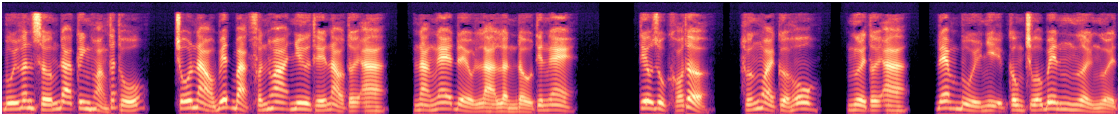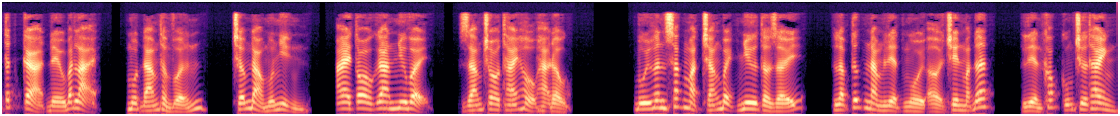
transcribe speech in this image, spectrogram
Bùi hân sớm đã kinh hoàng thất thố, chỗ nào biết bạc phấn hoa như thế nào tới a, nàng nghe đều là lần đầu tiên nghe. Tiêu dục khó thở, hướng ngoài cửa hô, người tới a, đem bùi nhị công chúa bên người người tất cả đều bắt lại, một đám thẩm vấn, chấm đảo muốn nhìn, ai to gan như vậy, dám cho thái hậu hạ độc. Bùi hân sắc mặt trắng bệnh như tờ giấy, lập tức nằm liệt ngồi ở trên mặt đất, liền khóc cũng chưa thanh.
